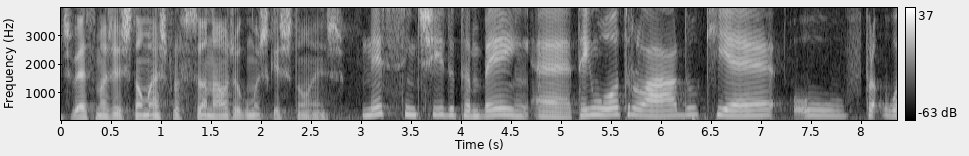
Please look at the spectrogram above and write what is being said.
tivesse uma gestão mais profissional de algumas questões. Nesse sentido também é, tem o outro lado que é o, o,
